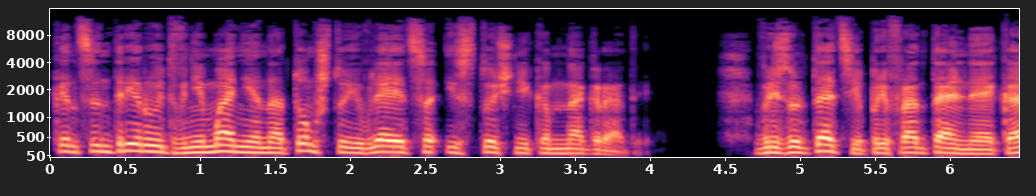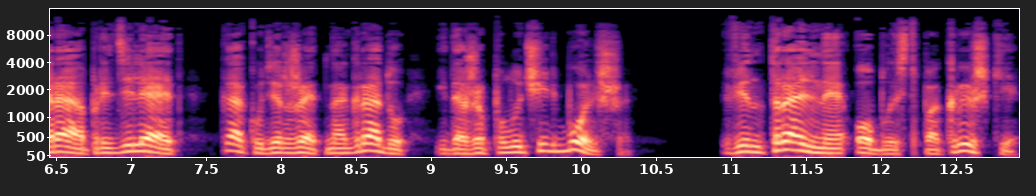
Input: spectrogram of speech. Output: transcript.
концентрирует внимание на том, что является источником награды. В результате префронтальная кора определяет, как удержать награду и даже получить больше. Вентральная область покрышки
